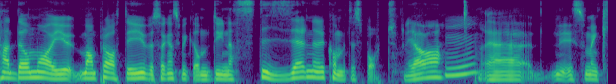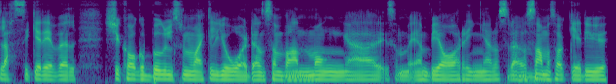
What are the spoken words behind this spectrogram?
ha- de har ju, man pratar ju i USA ganska mycket om dynastier när det kommer till sport. Ja, Mm. Eh, som en klassiker är väl Chicago Bulls med Michael Jordan som vann många liksom, NBA-ringar och sådär. Och samma sak är det ju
